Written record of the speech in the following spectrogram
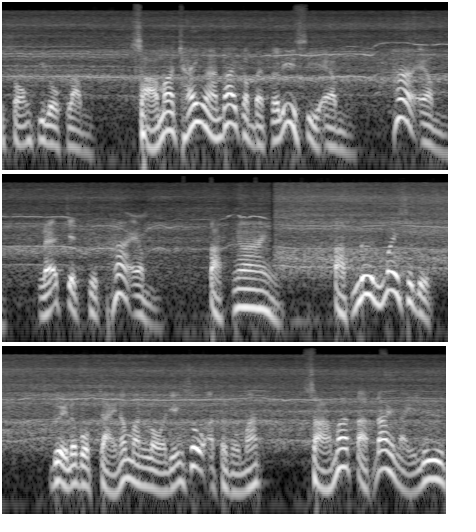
3.2 กิโลกรัม สามารถใช้งานได้กับแบตเตอรี่ 4 แอมป์ 5 แอมป์ และ 7.5 แอมป์ ตัดง่าย ตัดลื่นไม่สะดุด ด้วยระบบจ่ายน้ำมันหล่อเลี้ยงโซ่อัตโนมัติ สามารถตัดได้ไหลลื่น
